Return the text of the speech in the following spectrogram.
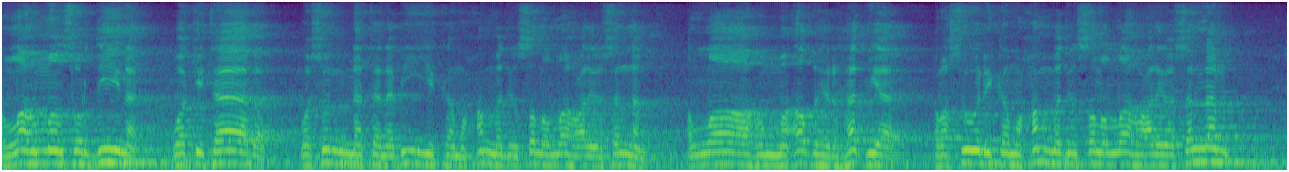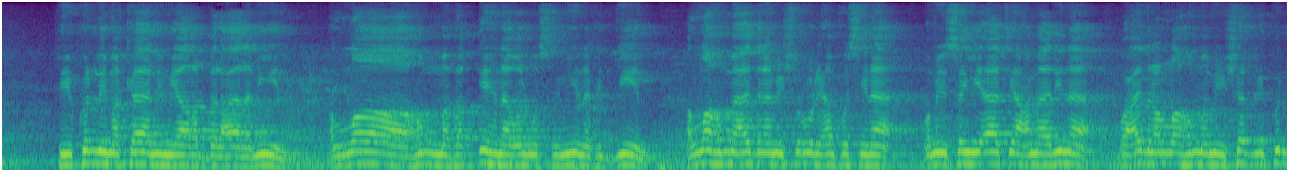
اللهم انصر دينك وكتابك وسنة نبيك محمد صلى الله عليه وسلم. اللهم أظهر هدي رسولك محمد صلى الله عليه وسلم في كل مكان يا رب العالمين. اللهم فقهنا والمسلمين في الدين. اللهم اعذنا من شرور أنفسنا ومن سيئات أعمالنا. وعذنا اللهم من شر كل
